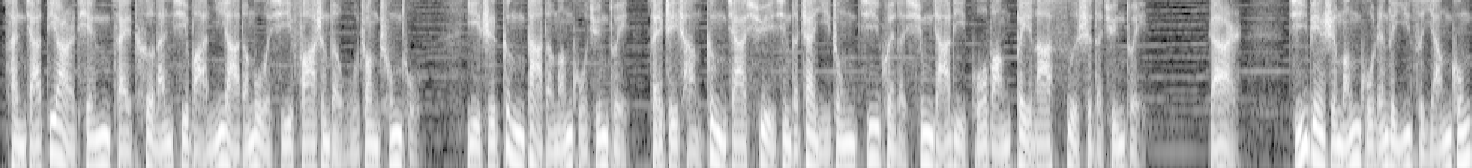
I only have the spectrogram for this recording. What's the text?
参加第二天在特兰西瓦尼亚的莫西发生的武装冲突。一支更大的蒙古军队在这场更加血腥的战役中击溃了匈牙利国王贝拉四世的军队。然而，即便是蒙古人的一次佯攻，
